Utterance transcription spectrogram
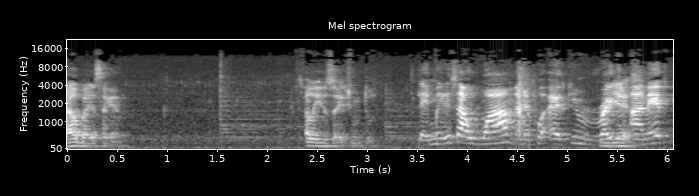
I'll buy this again. I'll eat this ice cream too. Like make this a warm and then put ice cream right Yes. on it.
